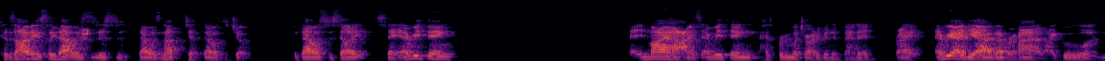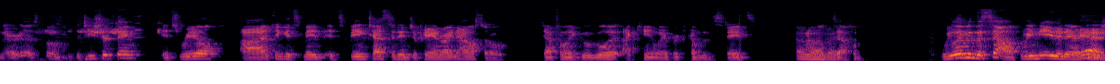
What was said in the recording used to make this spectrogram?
Because obviously that was just that was not the tip, that was the joke. But that was to sell, say everything. In my eyes, everything has pretty much already been invented, right? Every idea I've ever had, I Google it and there it is. Boom. The T-shirt thing, it's real. Uh, I think it's made it's being tested in Japan right now, so definitely Google it. I can't wait for it to come to the states. I love I it. Definitely. We live in the South. We need an air yeah.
